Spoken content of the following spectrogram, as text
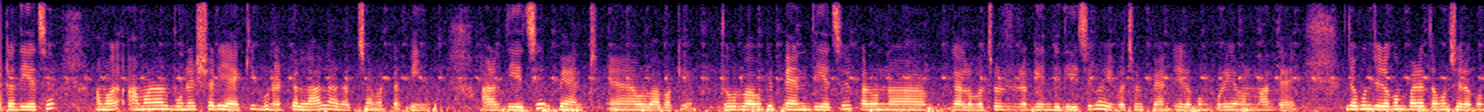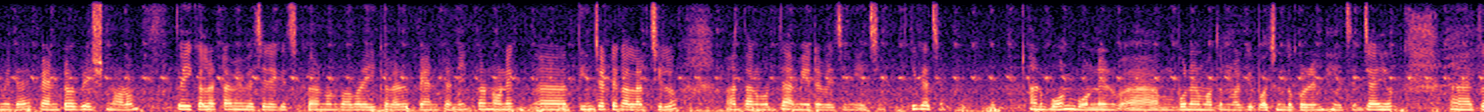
এটা দিয়েছে আমার আমার আর বোনের শাড়ি একই, বোনেরটা লাল আর হচ্ছে আমারটা পিঙ্ক আর দিয়েছে প্যান্ট ওর বাবাকে। তো ওর বাবাকে প্যান্ট দিয়েছে, কারণ গেল বছর গেঞ্জি দিয়েছিল, এই বছর প্যান্ট এরকম করেই আমার মা দেয়। যখন যেরকম পারে তখন সেরকমই দেয়, প্যান্টটাও বেশ নরম। তো এই কালারটা আমি বেছে রেখেছি, কারণ ওর বাবার এই কালারের প্যান্টটা নেই। কারণ অনেক তিন চারটে কালার ছিল তার মধ্যে আমি এটা বেছে নিয়েছি। ঠিক আছে? আর বোন বোনের বোনের মতন আর কি পছন্দ করে নিয়েছে। যাই হোক তো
